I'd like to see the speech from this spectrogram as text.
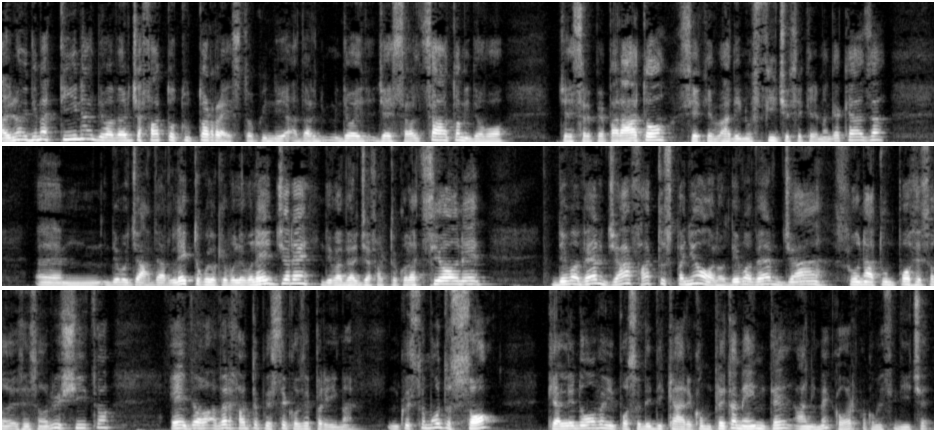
Alle 9 di mattina devo aver già fatto tutto il resto, quindi aver, devo già essere alzato, mi devo già essere preparato, sia che vada in ufficio sia che rimanga a casa. Um, devo già aver letto quello che volevo leggere, devo aver già fatto colazione, devo aver già fatto spagnolo, devo aver già suonato un po' se sono, se sono riuscito e devo aver fatto queste cose prima. In questo modo so che alle 9 mi posso dedicare completamente, anima e corpo, come si dice,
